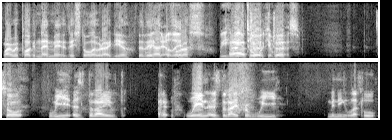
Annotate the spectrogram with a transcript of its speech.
Why are we plugging them, mate? They stole our idea that they How had before they? us. We we Uh, totally true, came with this. so we is derived. Uh, Wayne is derived from we, meaning little,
